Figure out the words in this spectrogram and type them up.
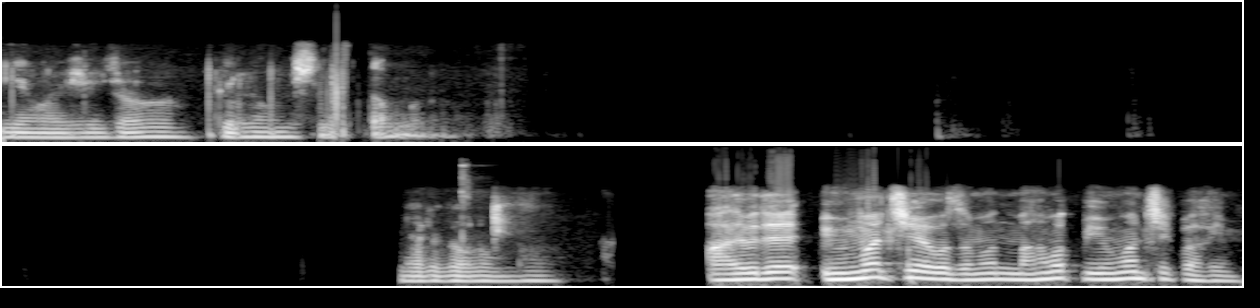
Hangi imajıydı o? Gülüyormuş neden bana? Nerede oğlum bu? Hadi bir de ünvan çek o zaman. Mahmut bir ünvan çek bakayım.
